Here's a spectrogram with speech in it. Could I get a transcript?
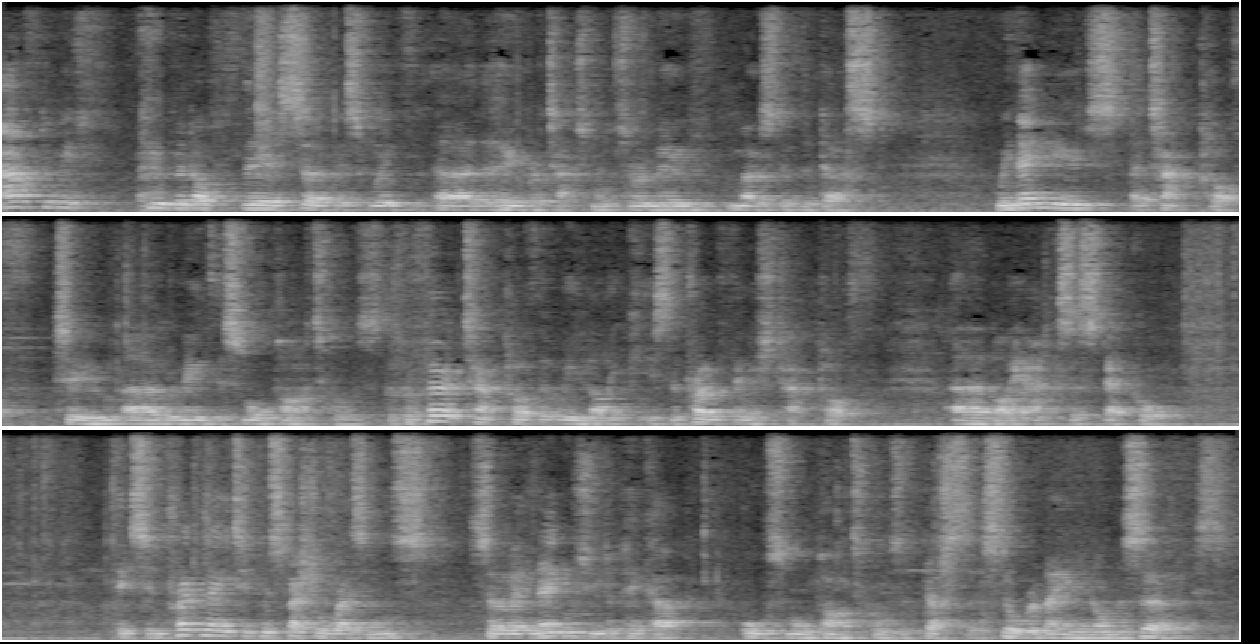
After we've hoovered off the surface with uh, the hoover attachment to remove most of the dust, we then use a tack cloth to uh, remove the small particles. The preferred tack cloth that we like is the Pro Finish tack cloth uh, by Axus Decor. It's impregnated with special resins, so it enables you to pick up all small particles of dust that are still remaining on the surface.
